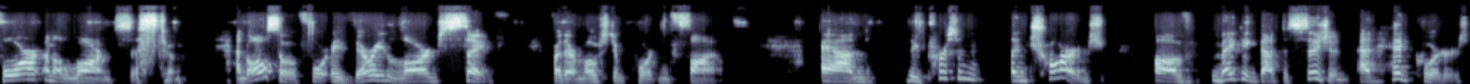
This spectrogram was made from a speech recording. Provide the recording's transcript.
for an alarm system and also for a very large safe for their most important files. And the person in charge of making that decision at headquarters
